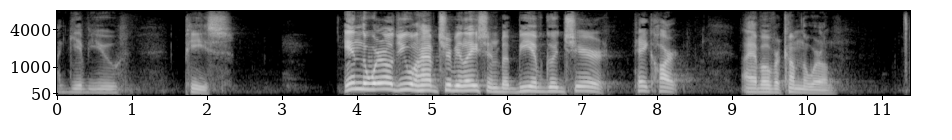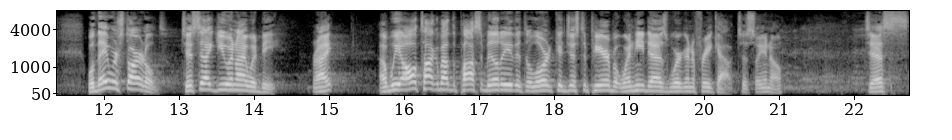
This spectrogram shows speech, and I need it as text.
I give you peace. In the world you will have tribulation, but be of good cheer. Take heart. I have overcome the world. Well, they were startled, just like you and I would be, right? Uh, we all talk about the possibility that the Lord could just appear, but when He does, we're going to freak out, just so you know. Just,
